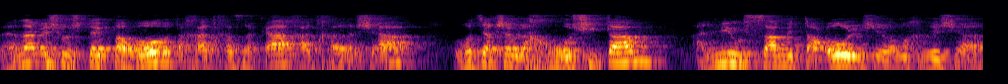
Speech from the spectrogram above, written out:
בן אדם יש לו שתי פרות, אחת חזקה, אחת חלשה, הוא רוצה עכשיו לחרוש איתם, על מי הוא שם את העול של המחרשה?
